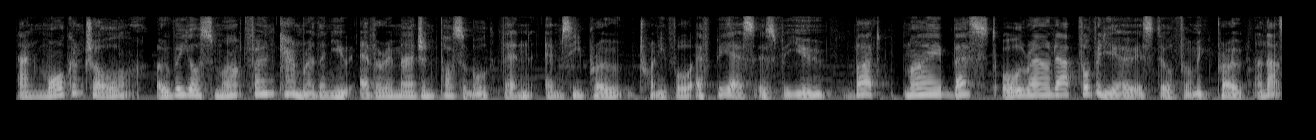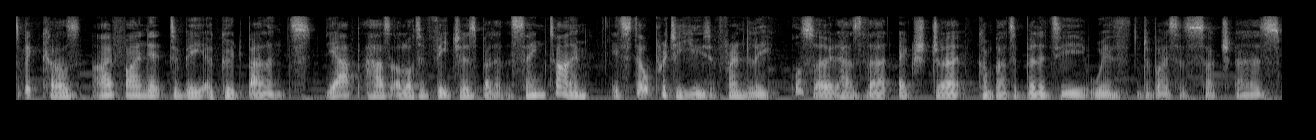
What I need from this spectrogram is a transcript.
and more control over your smartphone camera than you ever imagined possible, then MC Pro 24 FPS is for you. But my best all-round app for video is still Filmic Pro, and that's because I find it to be a good balance. The app has a lot of features, but at the same time, it's still pretty user-friendly. Also, it has that extra compatibility with devices such as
